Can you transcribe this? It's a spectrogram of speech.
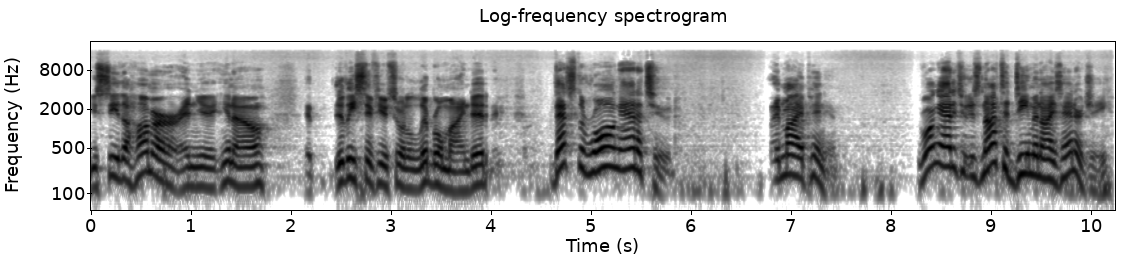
You see the Hummer, and you, you know, at least if you're sort of liberal minded, that's the wrong attitude, in my opinion. The wrong attitude is not to demonize energy,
